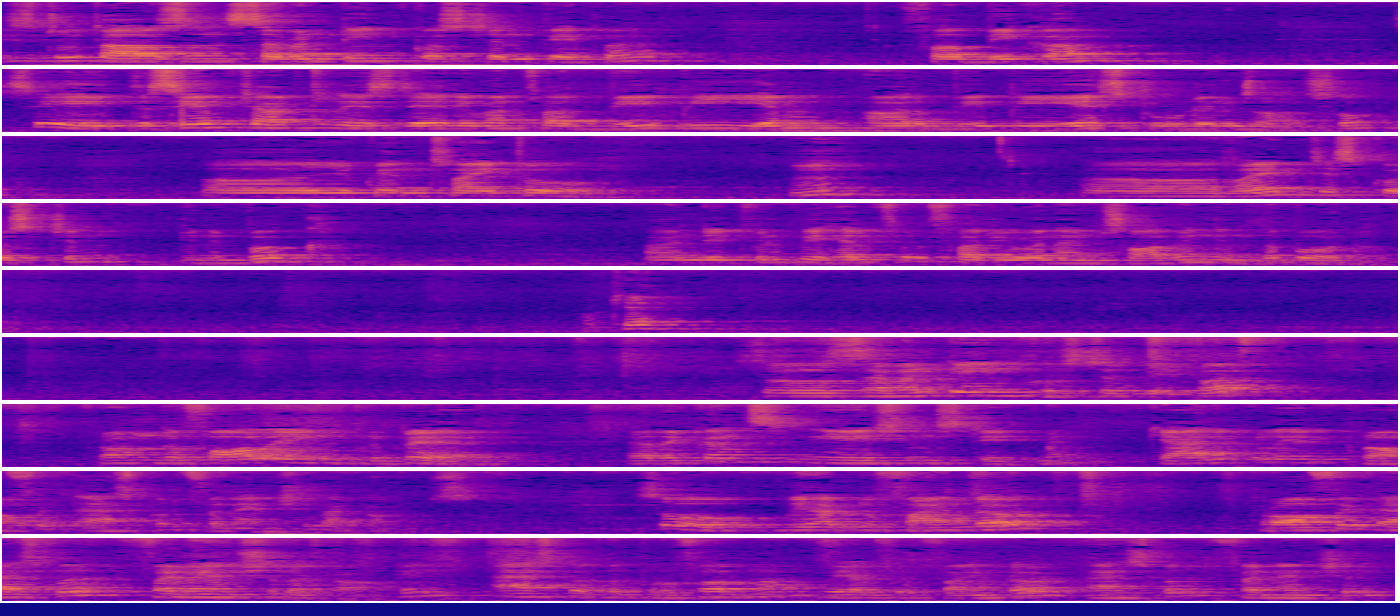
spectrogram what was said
This 2017 question paper for BCom. See, the same chapter is there even for BBM or BBA students also. Uh, you can try to hmm, uh, write this question in a book and it will be helpful for you when I am solving in the board. Okay? So 17 question paper. From the following prepare a reconciliation statement. Calculate profit as per financial accounts. So we have to find out profit as per financial accounting. As per the pro forma, we have to find out as per financial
